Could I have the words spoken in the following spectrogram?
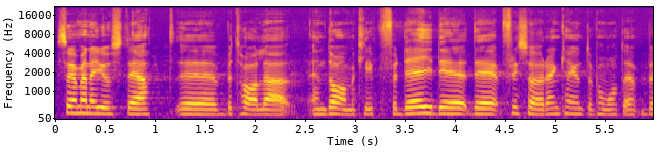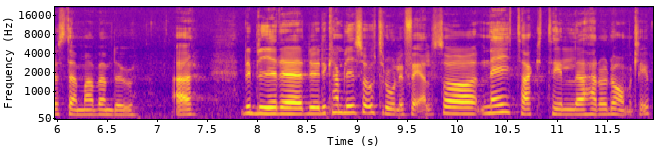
Så jag menar just det att eh, betala en damklipp för dig, det, det, frisören kan ju inte på något måte bestämma vem du är. Det, blir, eh, det, det kan bli så utrolig fel. Så nej tack till herr och damklipp.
